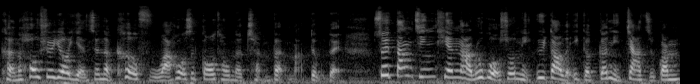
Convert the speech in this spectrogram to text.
可能后续又衍生的客服啊，或者是沟通的成本嘛，对不对？所以当今天呢、如果说你遇到了一个跟你价值观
